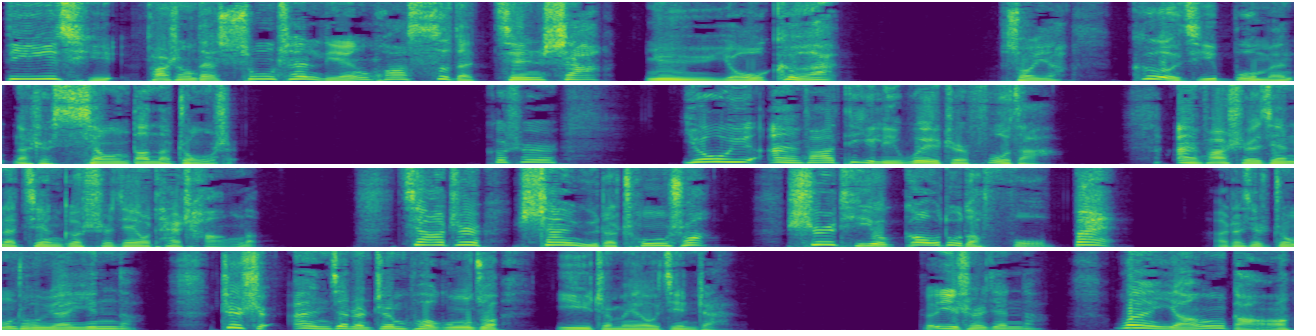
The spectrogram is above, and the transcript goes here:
第一起发生在嵩山莲花寺的奸杀女游客案，所以啊，各级部门那是相当的重视。可是，由于案发地理位置复杂，案发时间的间隔时间又太长了，加之山雨的冲刷，尸体又高度的腐败啊，这些种种原因呢，致使案件的侦破工作一直没有进展。这一时间呢，万阳港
